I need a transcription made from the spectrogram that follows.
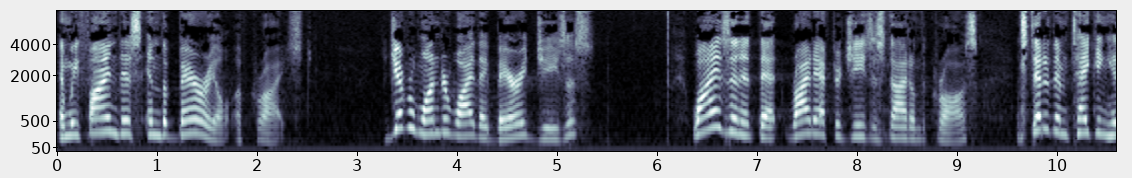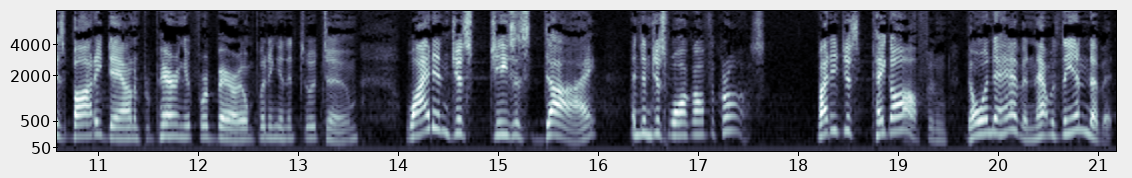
and we find this in the burial of Christ. Did you ever wonder why they buried Jesus? Why isn't it that right after Jesus died on the cross, instead of them taking his body down and preparing it for a burial and putting it into a tomb, why didn't just Jesus die and then just walk off the cross? Why did he just take off and go into heaven? That was the end of it.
